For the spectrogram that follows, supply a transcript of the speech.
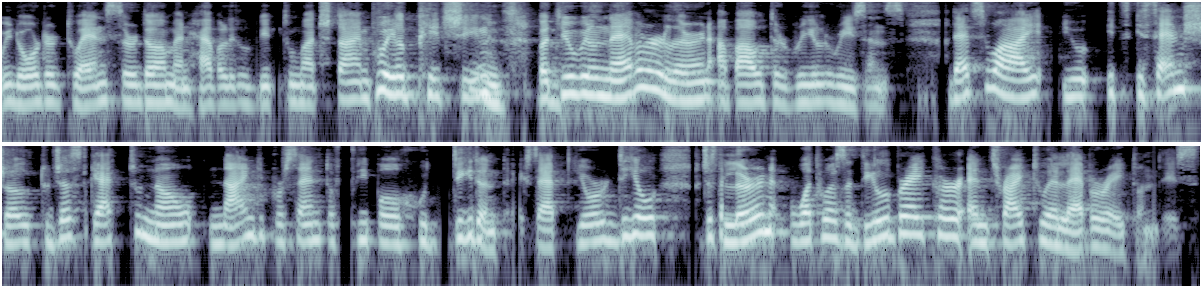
in order to answer them and have a little bit too much time will pitch in, mm. but you will never learn about the real reasons. That's why you it's essential to just get to know 90% of people who didn't accept your deal. Just learn what was a deal breaker and try to elaborate on this.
